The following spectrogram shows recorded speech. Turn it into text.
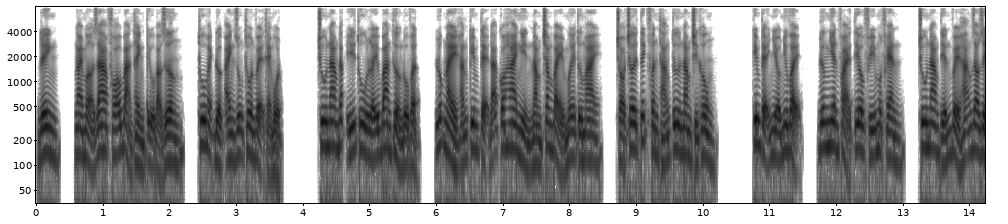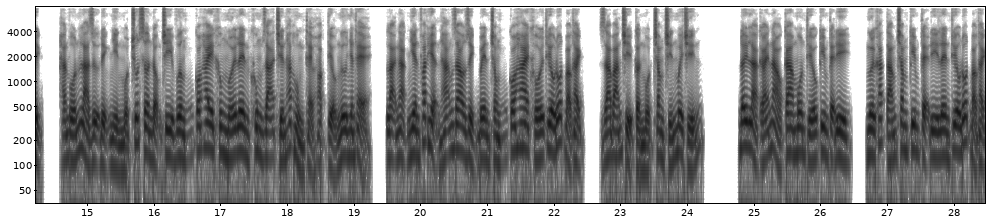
Đinh ngài mở ra phó bản thành tựu bảo dương thu hoạch được anh dũng thôn vệ thẻ một. Chu nam đắc ý thu lấy ban thưởng đồ vật lúc này hắn kim tệ đã có hai nghìn năm trăm bảy mươi tư mai trò chơi tích phân tháng 4 năm 90. Kim tệ nhiều như vậy, đương nhiên phải tiêu phí một phen, Chu Nam tiến về hãng giao dịch, hắn vốn là dự định nhìn một chút Sơn động chi vương có hay không mới lên khung giá chiến hắc hùng thẻ hoặc tiểu ngư nhân thẻ, lại ngạc nhiên phát hiện hãng giao dịch bên trong có hai khối thiêu đốt bảo thạch, giá bán chỉ cần 199. Đây là cái nào ca môn thiếu kim tệ đi, người khác 800 kim tệ đi lên thiêu đốt bảo thạch,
